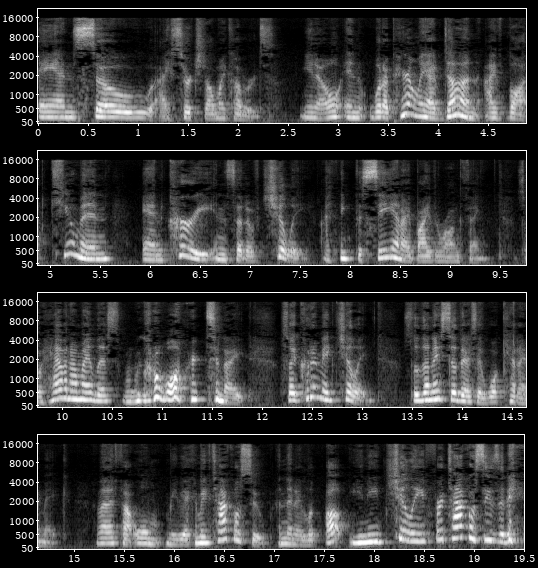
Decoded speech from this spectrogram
And so I searched all my cupboards, you know, and what apparently I've done, I've bought cumin and curry instead of chili. I think the C and I buy the wrong thing. So I have it on my list when we go to Walmart tonight. So I couldn't make chili. So then I stood there and said, what can I make? And then I thought, well, maybe I can make taco soup. And then I looked, oh, you need chili for taco seasoning.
